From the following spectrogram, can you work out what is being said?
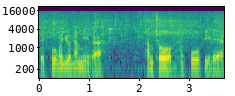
เลยปูมาอยู่น้ำนี่ก็ทำโชว์ให้ปูปีแรก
